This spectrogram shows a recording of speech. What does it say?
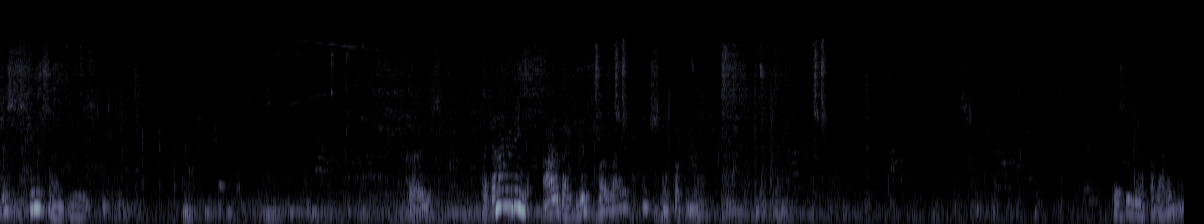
Just give me some ideas. Cause, like, I'm not really out of ideas, but like, I just don't fucking know. This dude's gonna pop out of me.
